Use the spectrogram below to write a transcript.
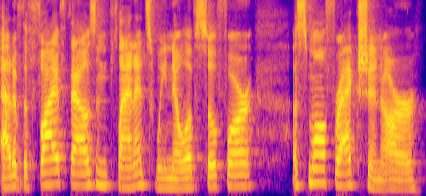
Out of the 5,000 planets we know of so far, a small fraction are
